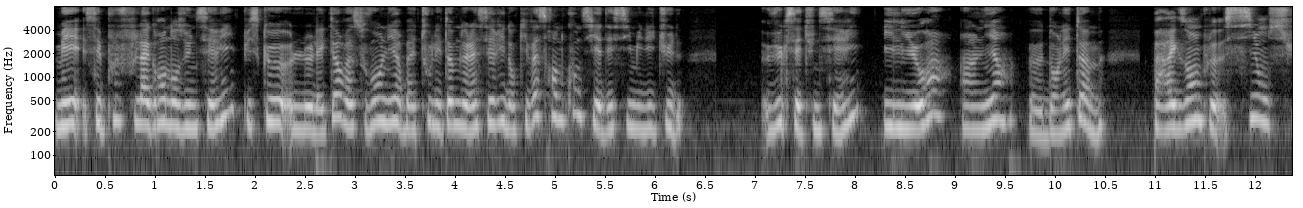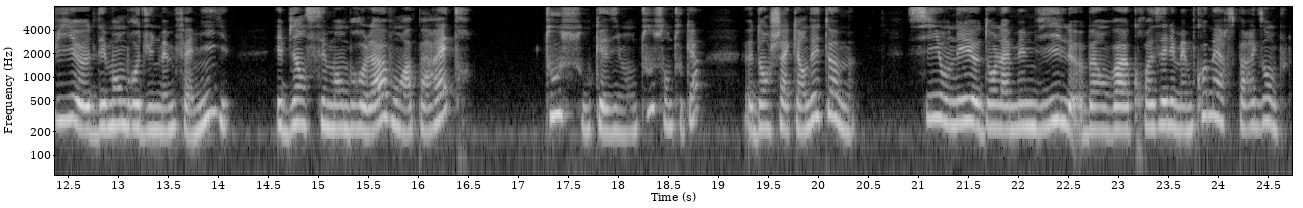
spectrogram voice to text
mais c'est plus flagrant dans une série, puisque le lecteur va souvent lire bah, tous les tomes de la série, donc il va se rendre compte s'il y a des similitudes. Vu que c'est une série, il y aura un lien euh, dans les tomes. Par exemple, si on suit euh, des membres d'une même famille, eh bien ces membres-là vont apparaître, tous ou quasiment tous en tout cas, euh, dans chacun des tomes. Si on est dans la même ville, ben on va croiser les mêmes commerces par exemple.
